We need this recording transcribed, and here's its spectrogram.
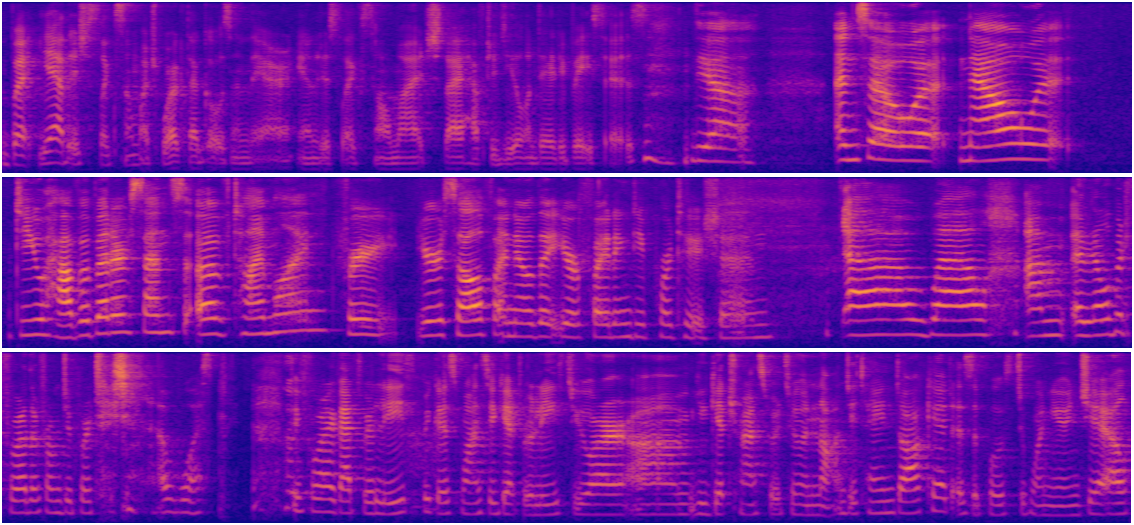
but yeah, there's just like so much work that goes in there and just like so much that I have to deal on a daily basis. yeah. And so now Do you have a better sense of timeline for yourself? I know that you're fighting deportation. Uh, well, I'm a little bit further from deportation I was before I got released because once you get released, you are um, you get transferred to a non-detained docket as opposed to when you're in jail,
